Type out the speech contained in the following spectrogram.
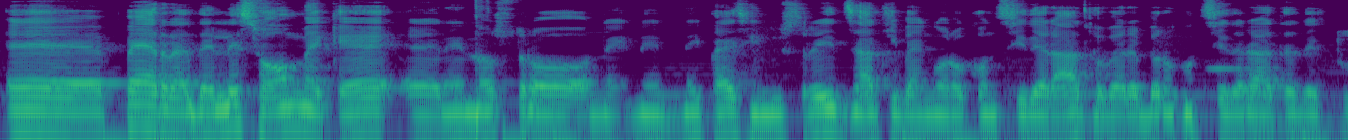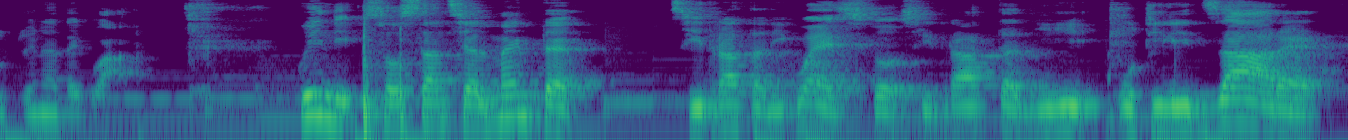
eh, per delle somme che eh, nostro, ne, ne, nei paesi industrializzati vengono considerate o verrebbero considerate del tutto inadeguate. Quindi sostanzialmente si tratta di questo, si tratta di utilizzare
